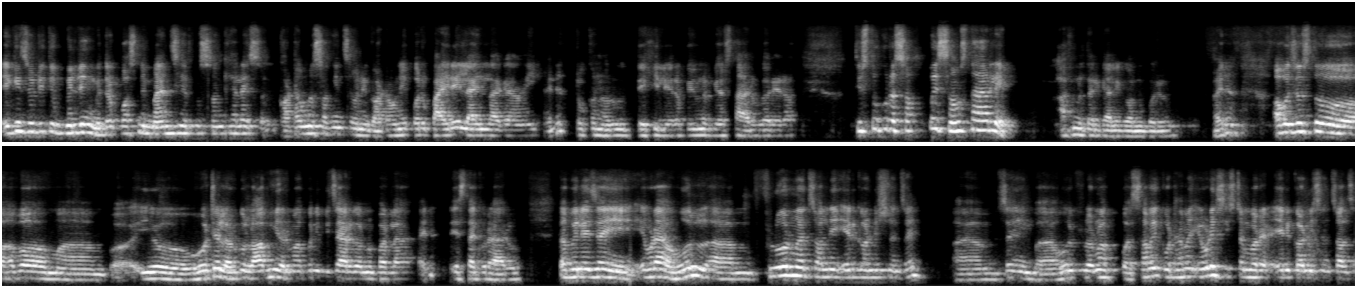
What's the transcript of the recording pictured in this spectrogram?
एकैचोटि त्यो बिल्डिङभित्र पस्ने मान्छेहरूको सङ्ख्यालाई घटाउन सकिन्छ भने घटाउने बरु बाहिरै लाइन लगाउने होइन? टोकनहरूदेखि लिएर विभिन्न व्यवस्थाहरू गरेर त्यस्तो कुरा सबै संस्थाहरूले आफ्नो तरिकाले गर्नु पर्यो होइन? अब जस्तो अब यो होटेलहरूको लबीहरूमा पनि विचार गर्नु पर्ला होइन? यस्ता कुराहरू। तपाईँले चाहिँ एउटा होल फ्लोरमा चल्ने एयर कन्डिसन चाहिँ चाहिँ होल फ्लोरमा सबै कोठामा एउटै सिस्टमबाट एयर कन्डिसन चल्छ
